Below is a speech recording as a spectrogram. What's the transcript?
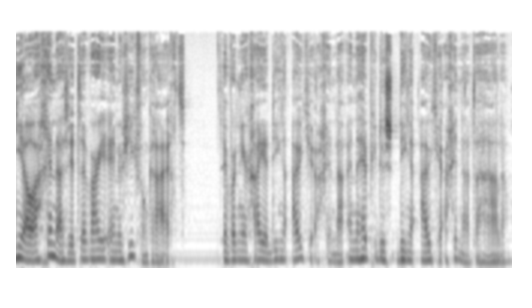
in jouw agenda zitten waar je energie van krijgt? En wanneer ga je dingen uit je agenda? En dan heb je dus dingen uit je agenda te halen.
